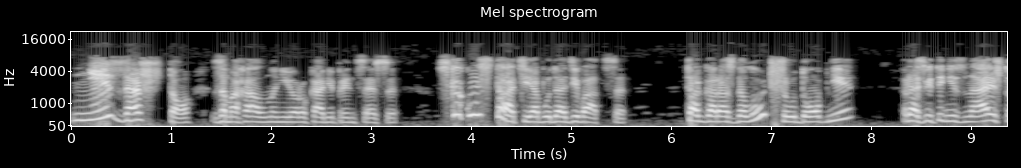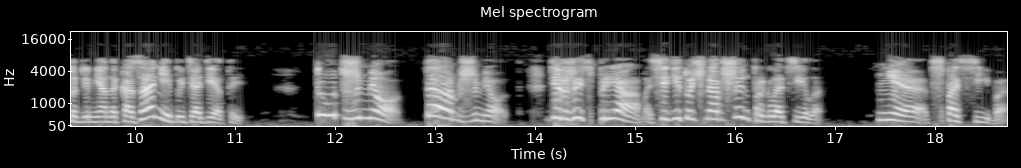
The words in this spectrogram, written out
Ни за что!» — замахала на нее руками принцесса. «С какой стати я буду одеваться? Так гораздо лучше, удобнее. Разве ты не знаешь, что для меня наказание быть одетой? Тут жмет, там жмет. Держись прямо, сиди точно аршин проглотила. Нет, спасибо.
